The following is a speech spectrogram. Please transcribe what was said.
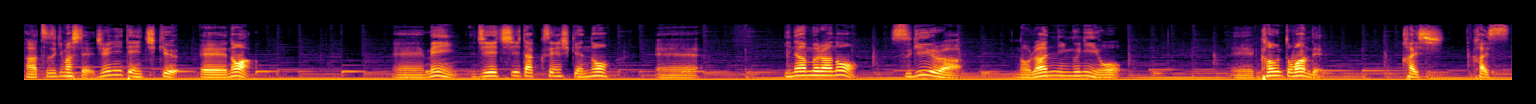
あ続きまして12.19、えー、ノア、えー、メイン GHC タック選手権の、えー、稲村の杉浦のランニング2位を、えー、カウント1で返し返す。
